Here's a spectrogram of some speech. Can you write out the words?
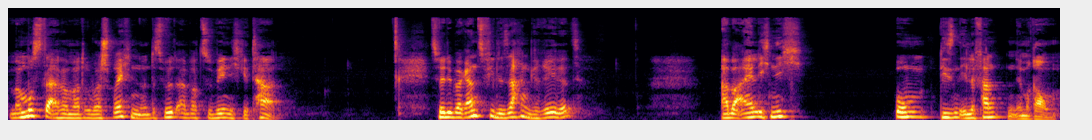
man muss da einfach mal drüber sprechen und es wird einfach zu wenig getan. Es wird über ganz viele Sachen geredet, aber eigentlich nicht um diesen Elefanten im Raum.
